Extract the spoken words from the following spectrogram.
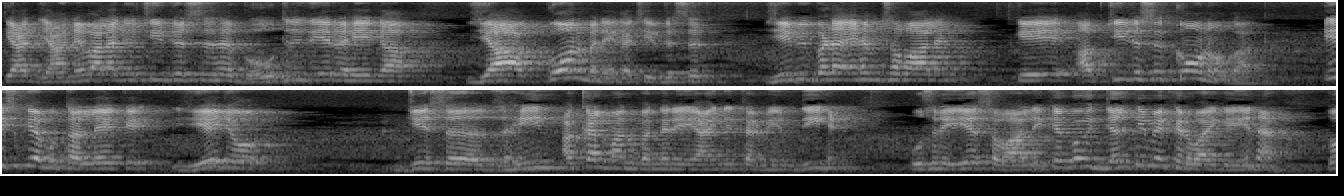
क्या जाने वाला जो चीफ जस्टिस है, वो उतनी देर रहेगा? या कौन बनेगा चीफ जस्टिस? ये भी बड़ा अहम सवाल है कि अब चीफ जस्टिस कौन होगा? इसके मुतल ये जो जिस जहीन अक्लमंद बंदे ने आइनी तरमीम दी है उसने ये सवाल लिया कि कोई जल्दी में करवाई गई है ना। तो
